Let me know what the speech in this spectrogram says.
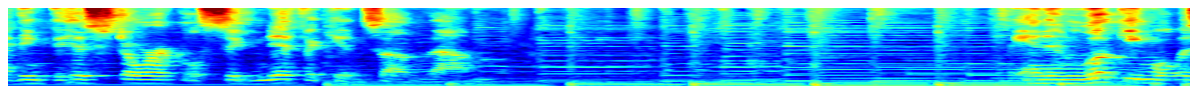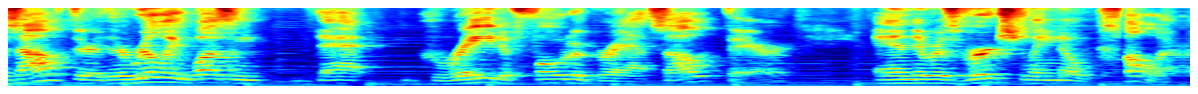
I think, the historical significance of them. And in looking what was out there, there really wasn't that great of photographs out there, and there was virtually no color.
